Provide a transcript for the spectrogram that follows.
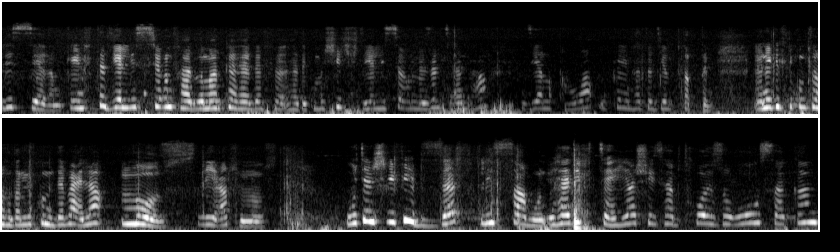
les cernes. كاين حتى ديال les cernes في هذه الماركة هذا هذاك ماشي ديال les cernes مازالت عندها ديال القهوة وكاين هذا ديال الترطيب أنا قلت لكم تنهضر لكم دابا على ال Noz اللي يعرف ال Noz وتنشري فيه بزاف لي الصابون هذه حتى هي شريتها ب 3 زورو 50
